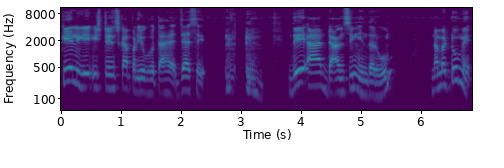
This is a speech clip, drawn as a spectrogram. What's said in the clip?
के लिए इस टेंस का प्रयोग होता है। जैसे they are dancing in the room number two में,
